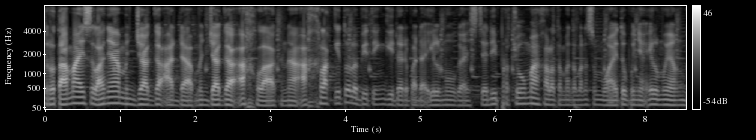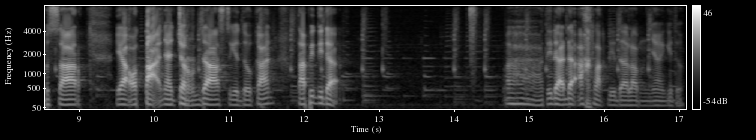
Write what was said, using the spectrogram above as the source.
terutama istilahnya menjaga adab, menjaga akhlak. Nah, akhlak itu lebih tinggi daripada ilmu, guys. Jadi percuma kalau teman-teman semua itu punya ilmu yang besar, ya otaknya cerdas gitu kan, tapi tidak ah tidak ada akhlak di dalamnya gitu.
